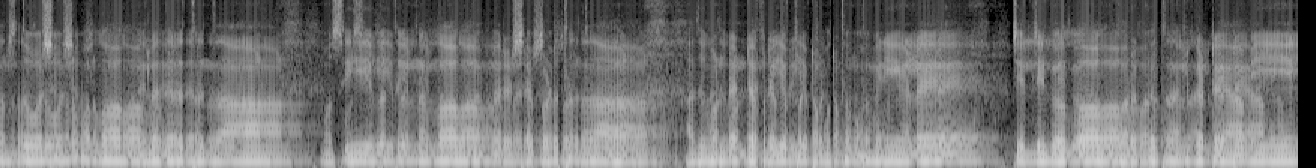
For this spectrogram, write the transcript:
സന്തോഷങ്ങളും അള്ളാഹു നിലനിർത്തുന്നതാണ്. മുസീബത്തിൽ നിന്ന് അള്ളാഹു നമ്മെ രക്ഷപ്പെടുത്തുന്നതാണ്. അതുകൊണ്ട് എന്റെ പ്രിയപ്പെട്ട മുത്തമോമിനികളെ ചെല്ലിക്ക് അള്ളാഹു ബർക്കത്ത് നൽകട്ടെ. ആമീൻ.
